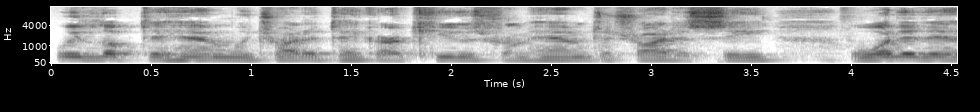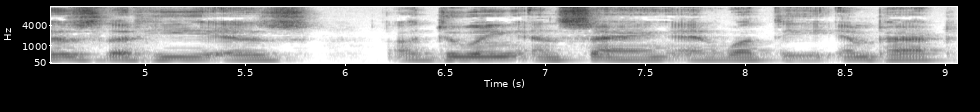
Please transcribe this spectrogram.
We look to him, we try to take our cues from him to try to see what it is that he is uh, doing and saying and what the impact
